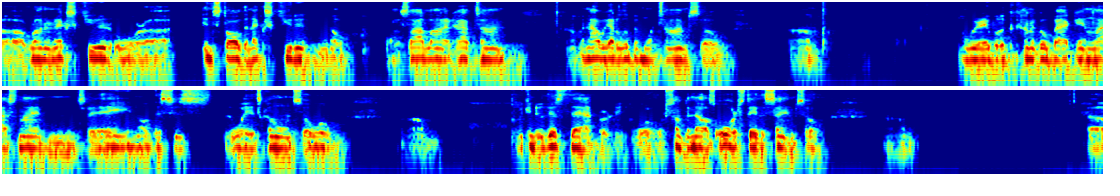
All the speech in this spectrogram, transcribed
uh, run and executed or uh, installed and executed, you know, on the sideline at halftime. Um, but now we got a little bit more time, so um, we were able to kind of go back in last night and say, hey, you know, this is the way it's going. So we'll, um, we can do this, that, or, or, something else, or stay the same. So um, uh,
